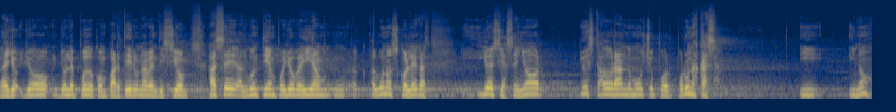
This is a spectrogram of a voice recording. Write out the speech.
Yo, yo, yo, le puedo compartir una bendición. Hace algún tiempo yo veía algunos colegas y yo decía, Señor, yo he estado orando mucho por, por una casa y, y no,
